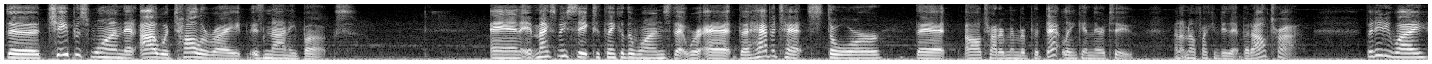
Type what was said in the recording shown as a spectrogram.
the cheapest one that I would tolerate is 90 bucks. And it makes me sick to think of the ones that were at the Habitat store that I'll try to remember to put that link in there too. I don't know if I can do that, but I'll try. But anyway,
